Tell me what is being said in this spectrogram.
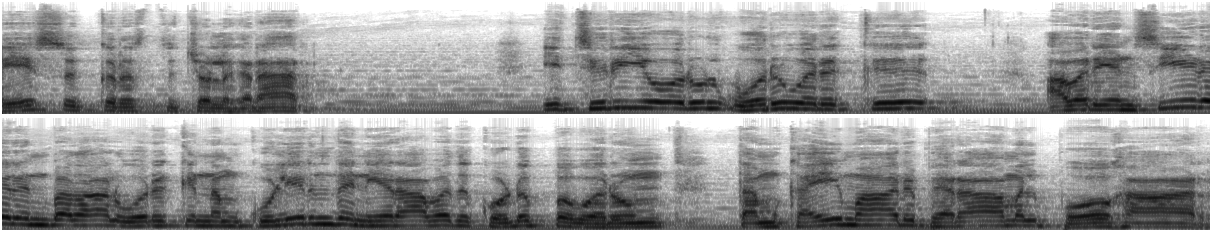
இயேசு கிறிஸ்து சொல்கிறார் இச்சிறியோருள் ஒருவருக்கு அவர் என் சீடர் என்பதால் ஒரு கிண்ணம் குளிர்ந்த நீராவது கொடுப்பவரும் தம் கைமாறு பெறாமல் போகார்.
